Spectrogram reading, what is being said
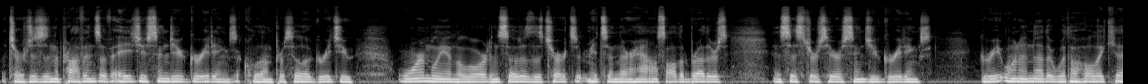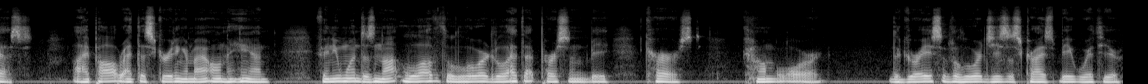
The churches in the province of Asia send you greetings. Aquila and Priscilla greet you warmly in the Lord, and so does the church that meets in their house. All the brothers and sisters here send you greetings. Greet one another with a holy kiss. I, Paul, write this greeting in my own hand. If anyone does not love the Lord, let that person be cursed. Come, Lord. The grace of the Lord Jesus Christ be with you.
